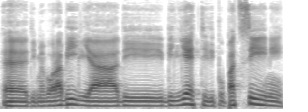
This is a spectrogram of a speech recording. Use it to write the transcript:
eh, di memorabilia, di biglietti, di pupazzini,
